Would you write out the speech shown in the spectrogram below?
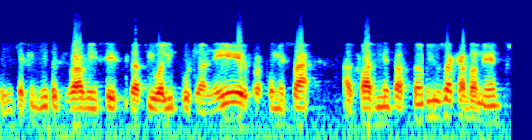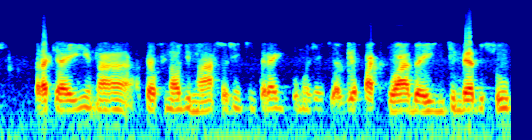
A gente acredita que vai vencer esse desafio ali por janeiro, para começar a pavimentação e os acabamentos, para que aí, na, até o final de março, a gente entregue, como a gente havia pactuado aí em Timbé do Sul,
